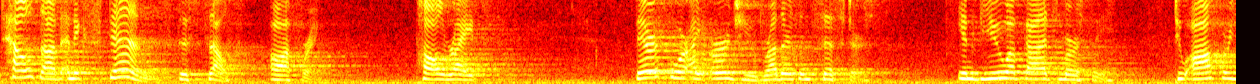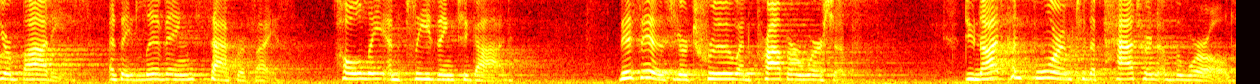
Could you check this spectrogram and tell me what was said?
tells of and extends this self offering. Paul writes, Therefore, I urge you, brothers and sisters, in view of God's mercy, to offer your bodies as a living sacrifice, holy and pleasing to God. This is your true and proper worship. Do not conform to the pattern of the world,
